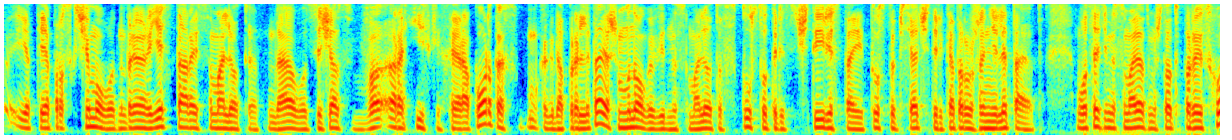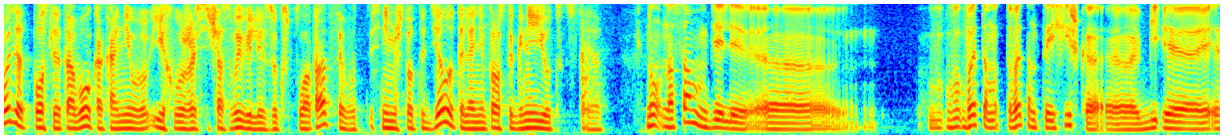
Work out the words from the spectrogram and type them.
это я просто к чему? Вот, например, есть старые самолеты, да, вот сейчас в российских аэропортах, когда пролетаешь, много видно самолетов Ту-134 стоит, Ту-154, которые уже не летают. Вот с этими самолетами что-то происходит после того, как они их уже сейчас вывели из эксплуатации, вот с ними что-то делают или они просто гниют, стоят? Ну, на самом деле, э, в этом, в этом-то и фишка э, э,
